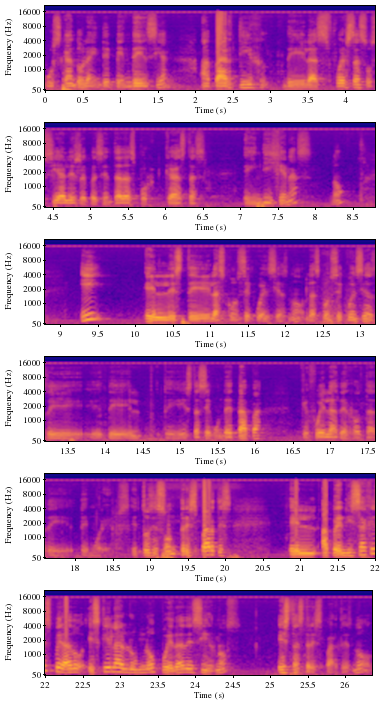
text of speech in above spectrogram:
buscando la independencia a partir de las fuerzas sociales representadas por castas e indígenas, ¿no? Y el, este, las consecuencias, ¿no? Las consecuencias de, esta segunda etapa, que fue la derrota de, de Morelos. Entonces son tres partes. El aprendizaje esperado es que el alumno pueda decirnos estas tres partes, ¿no?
